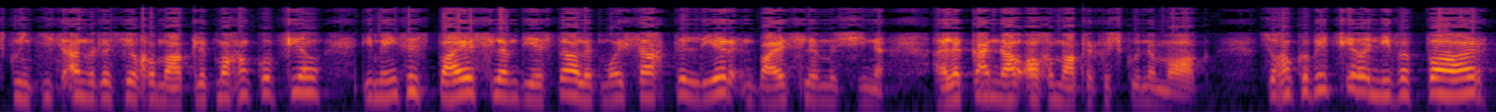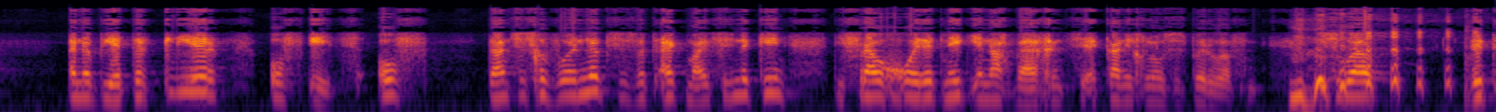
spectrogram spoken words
skoentjies aan wat hulle vir jou gemaklik mag gaan koop vir jou. Die mense is baie slim deesdae. Hulle het mooi sagte leer en baie slim masjiene. Hulle kan nou al gemaklike skoene maak. So gaan koop net vir jou 'n nuwe paar in 'n beter kleur of iets of dan soos gewoonlik soos wat ek my vriende ken, die vrou gooi dit net eendag weg en sê ek kan nie glo ons is beroof nie. So dit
